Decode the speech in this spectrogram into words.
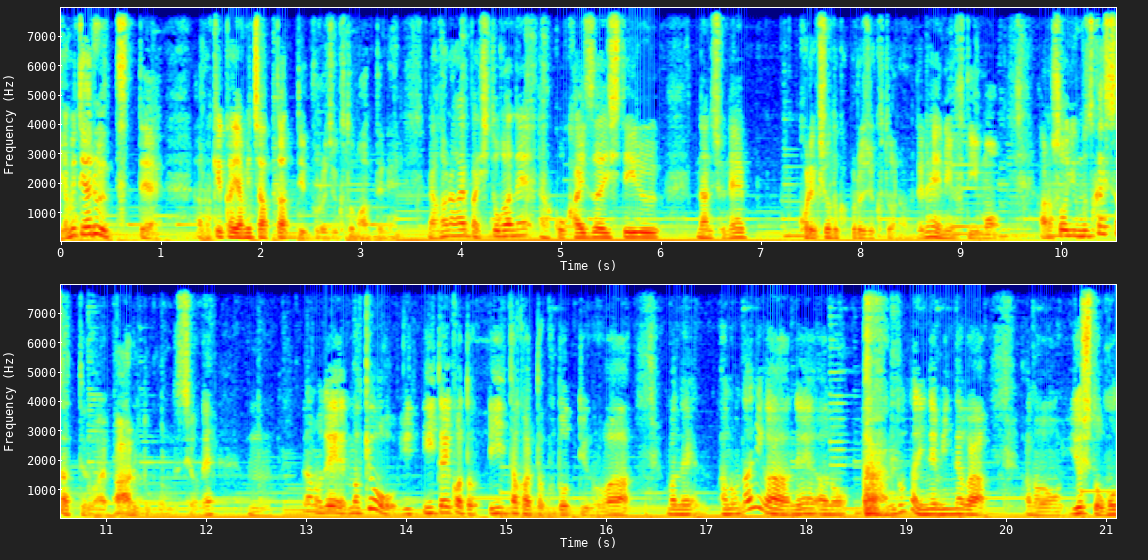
やめてやるっつってあの結果やめちゃったっていうプロジェクトもあってね。なかなかやっぱり人がねこう介在しているなんでしょうねコレクションとかプロジェクトなのでね NFT もあのそういう難しさっていうのはやっぱあると思うんですよね。うん、なので、まあ、今日言いたいこと言いたかったことっていうのは、まあね、あの何がねあの どんなにねみんながあのよしと思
